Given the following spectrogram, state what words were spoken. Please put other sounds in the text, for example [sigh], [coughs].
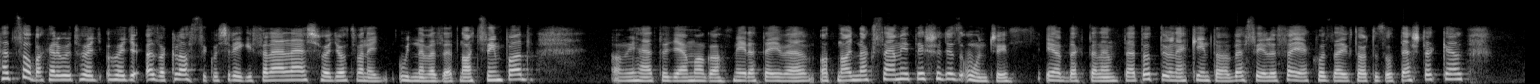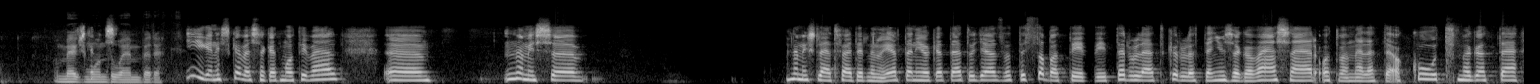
Hát szóba került, hogy, hogy az a klasszikus régi felállás, hogy ott van egy úgynevezett nagy színpad, ami hát ugye maga méreteivel ott nagynak számít, és hogy az uncsi, érdektelen. Tehát ott ülnek kint a beszélő fejek hozzájuk tartozó testekkel. A megmondó emberek. Igen, és keveseket motivál. Nem is nem is lehet feltétlenül érteni őket, tehát ugye az ott egy szabadtéri terület, körülötte nyüzseg a vásár, ott van mellette a kút mögötte,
